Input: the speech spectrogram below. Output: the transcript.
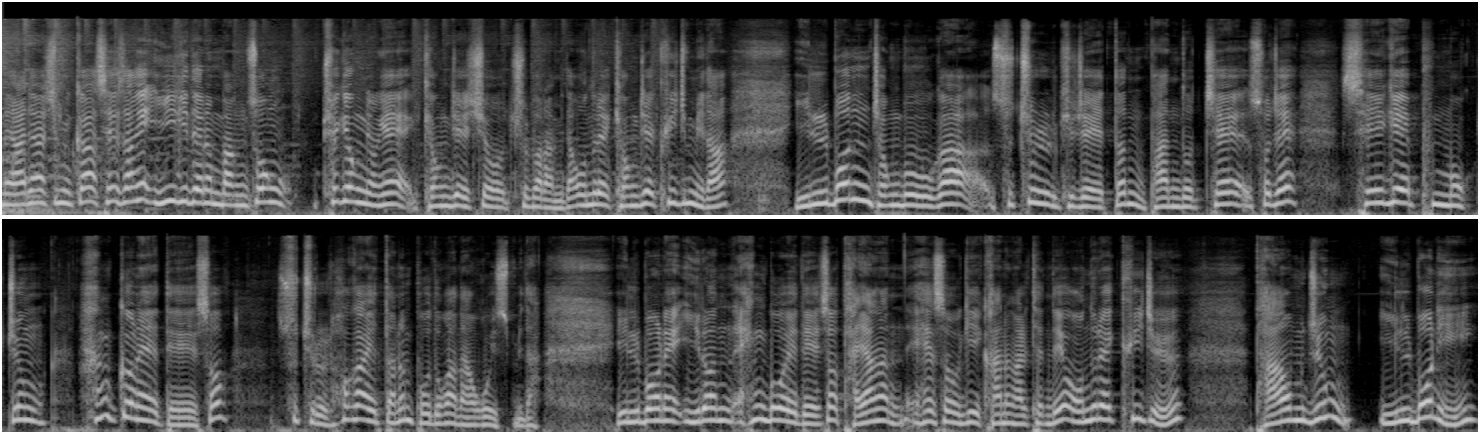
네, 안녕하십니까. 세상에 이익이 되는 방송 최경령의 경제쇼 출발합니다. 오늘의 경제 퀴즈입니다. 일본 정부가 수출 규제했던 반도체 소재 세 개 품목 중 한 건에 대해서 수출을 허가했다는 보도가 나오고 있습니다. 일본의 이런 행보에 대해서 다양한 해석이 가능할 텐데요. 오늘의 퀴즈 다음 중 일본이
